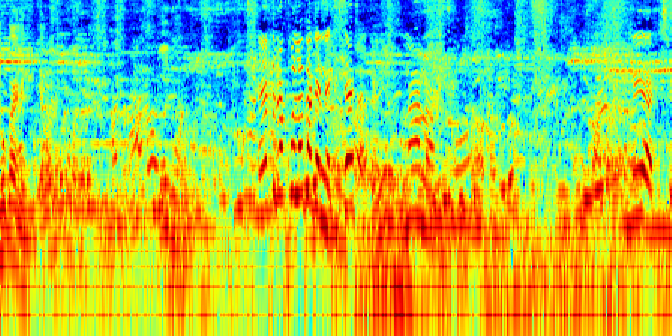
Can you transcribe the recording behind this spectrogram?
ঢোকায় নাকি কেন এতটা খোলা থাকে নাকি? না না। খুলে যাচ্ছে।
